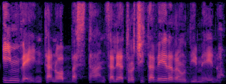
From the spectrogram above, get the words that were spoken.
inventano abbastanza, le atrocità vere erano di meno.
